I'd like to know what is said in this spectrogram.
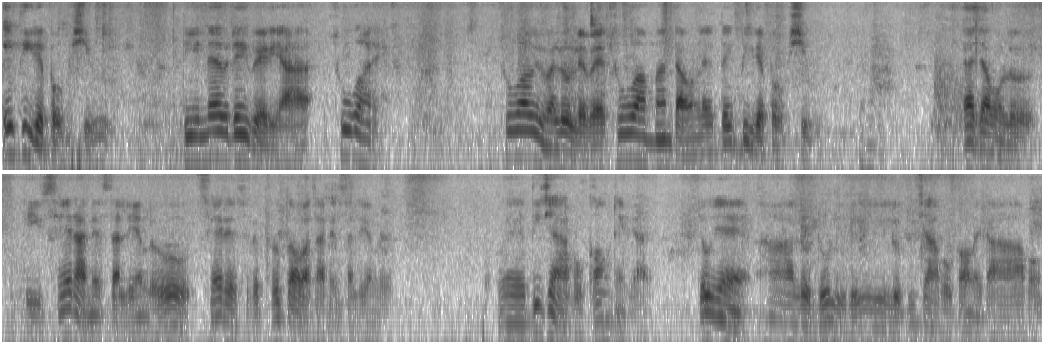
အိတ်သိတဲ့ပုံမရှိဘူးဒီအနက်အဓိပ္ပာယ်တွေကသိုးရတယ်သိုးရပြီမလို့လည်းပဲသိုးရမှန်းတောင်လည်းသိသိတဲ့ပုံမရှိဘူးအဲကြောင့်မို့လို့ ဒီဆဲတာနဲ့ဆက်လင်းလို့ဆဲတယ်ဆိုတော့ပြုတ်တော်ဝါစာနဲ့ဆက်လင်းလို့ဝယ်တိကျဖို့ကောင်းတယ်ဗျာကျုပ်ရဲ့ဟာလို့ဒိုးလူတွေလို့တိကျဖို့ကောင်းလိုက်တာပေါ့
